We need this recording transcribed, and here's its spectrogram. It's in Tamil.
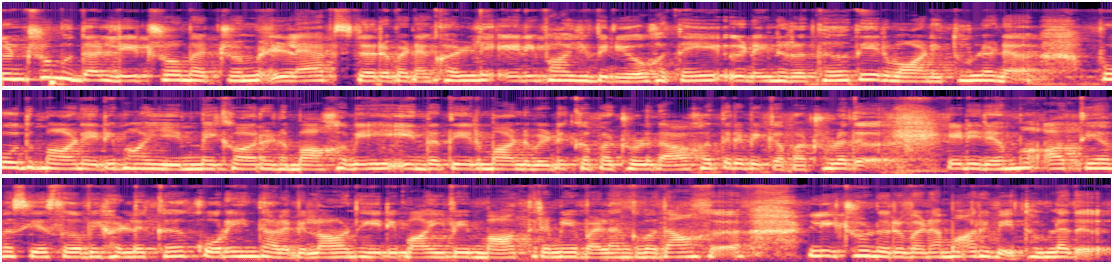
இன்று முதல் லிட்ரோ மற்றும் லேப்ஸ் நிறுவனங்கள் எரிவாயு விநியோகத்தை இடைநிறுத்த தீர்மானித்துள்ளன. போதுமான எரிவாயு இன்மை காரணமாகவே இந்த தீர்மானம் எடுக்கப்பட்டுள்ளதாக தெரிவிக்கப்பட்டுள்ளது. எனினும் அத்தியாவசிய சேவைகளுக்கு குறைந்த அளவிலான எரிவாயுவை மாத்திரமே வழங்குவதாக லிட்ரோ நிறுவனம் அறிவித்துள்ளது.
